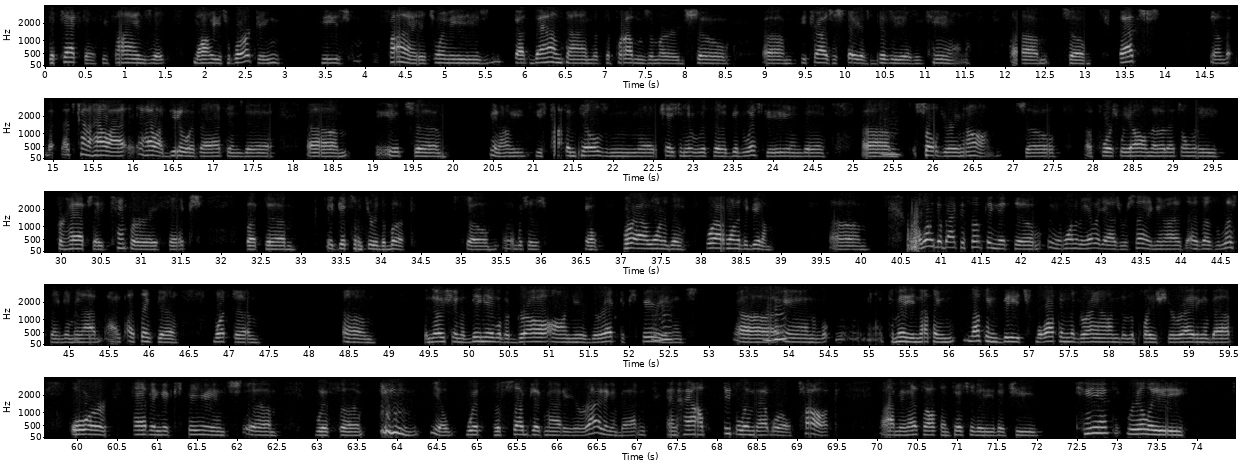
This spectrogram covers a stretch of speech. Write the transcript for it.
detective. He finds that while he's working, he's fine. It's when he's got downtime that the problems emerge. So um, he tries to stay as busy as he can. Um, so that's you know that, that's kind of how I how I deal with that, and uh, um, it's uh, you know he, he's popping pills and uh, chasing it with uh, good whiskey and uh, um, mm. soldiering on. So of course we all know that's only perhaps a temporary fix, but um, it gets him through the book. So uh, which is you know where I wanted to where I wanted to get them. Um, I want to go back to something that uh, one of the other guys were saying. You know, as, as I was listening, I mean, I I, I think uh, what um, um, the notion of being able to draw on your direct experience. Mm-hmm. Uh, mm-hmm. and to me, nothing nothing beats walking the ground to the place you're writing about, or having experience um, with uh, you know with the subject matter you're writing about and, and how people in that world talk. I mean that's authenticity that you can't really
